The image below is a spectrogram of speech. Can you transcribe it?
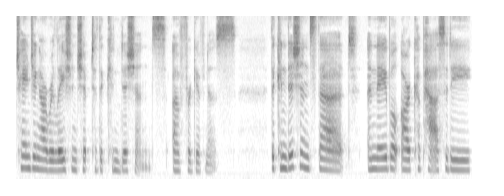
changing our relationship to the conditions of forgiveness, the conditions that enable our capacity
